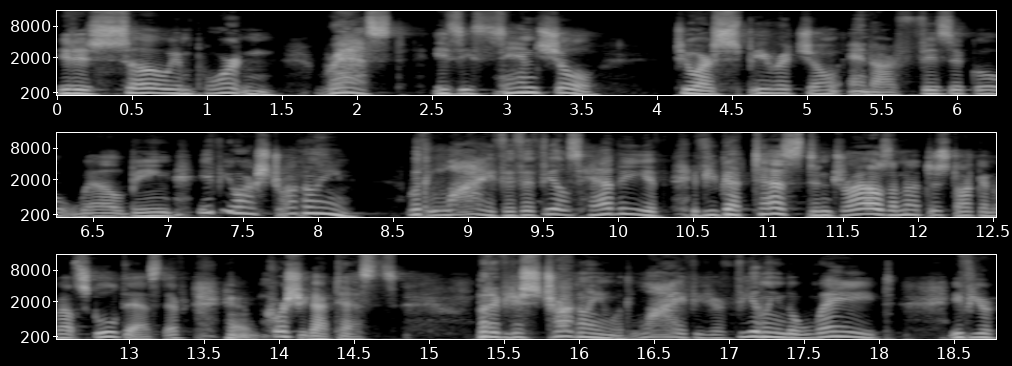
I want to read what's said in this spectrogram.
It is so important. Rest is essential to our spiritual and our physical well being if you are struggling with life, if it feels heavy, if, if you've got tests and trials. I'm not just talking about school tests. Of course, you got tests. But if you're struggling with life, if you're feeling the weight, if you're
